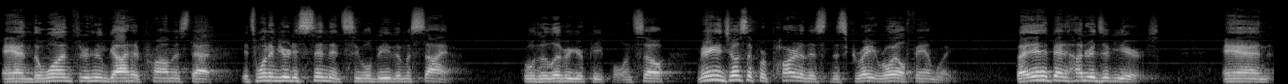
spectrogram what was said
and the one through whom God had promised that it's one of your descendants who will be the Messiah, who will deliver your people. And so Mary and Joseph were part of this, this great royal family. But it had been hundreds of years, and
